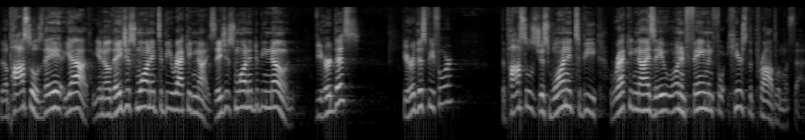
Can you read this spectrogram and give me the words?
The apostles, they, yeah, you know, they just wanted to be recognized. They just wanted to be known. Have you heard this? Have you heard this before? The apostles just wanted to be recognized. They wanted fame and fortune. Here's the problem with that.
